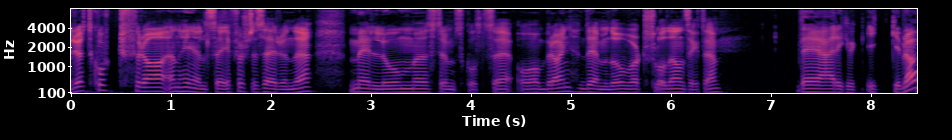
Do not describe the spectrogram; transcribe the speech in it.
rødt kort fra en hendelse i første serierunde mellom Strømsgodset og Brann. Demidov ble slått i ansiktet. Det er ikke, ikke bra.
